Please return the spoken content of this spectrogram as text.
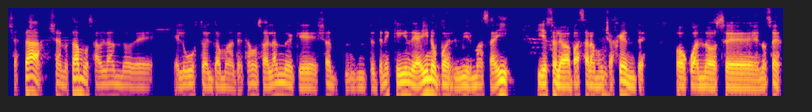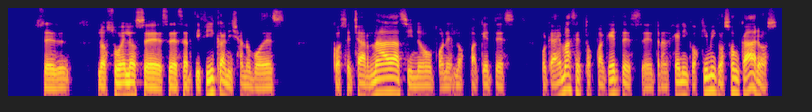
ya está, ya no estamos hablando de gusto del tomate, estamos hablando de que ya te tenés que ir de ahí, no puedes vivir más ahí, y eso le va a pasar a mucha gente. O cuando se, no sé, los suelos se, se desertifican y ya no podés cosechar nada si no pones los paquetes, porque además estos paquetes eh, transgénicos químicos son caros.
